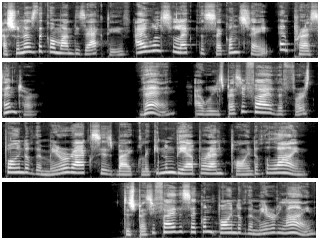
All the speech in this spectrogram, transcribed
As soon as the command is active, I will select the second shape and press Enter. Then, I will specify the first point of the mirror axis by clicking on the upper end point of the line. To specify the second point of the mirror line,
